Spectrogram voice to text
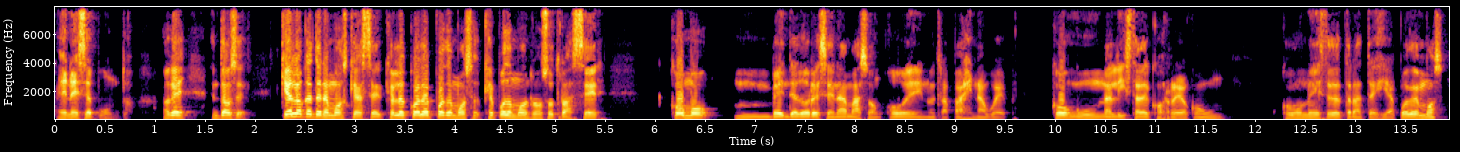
en ese punto. ¿Ok? Entonces, ¿qué es lo que tenemos que hacer? ¿Qué, podemos, qué podemos nosotros hacer como mm, vendedores en Amazon o en nuestra página web? con una lista de correo, con, con una lista de estrategia. Podemos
